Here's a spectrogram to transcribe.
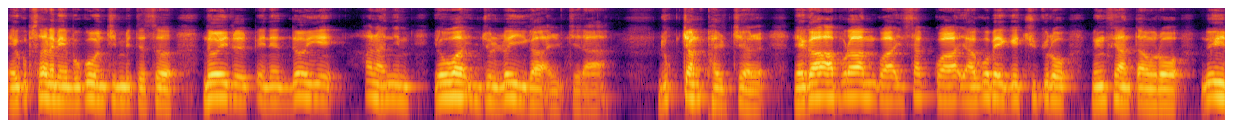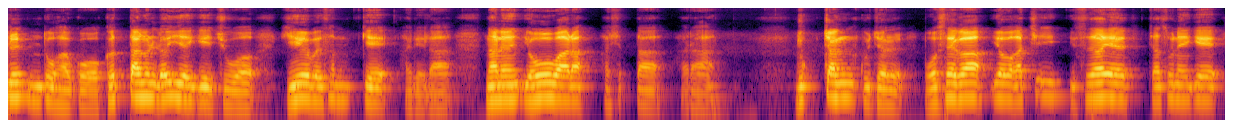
애굽 사람의 무거운 짐 밑에서 너희를 빼낸 너희의 하나님 여호와인 줄 너희가 알지라. 6장 8절. 내가 아브라함과 이삭과 야곱에게 주기로 맹세한 땅으로 너희를 인도하고 그 땅을 너희에게 주어 기업을 삼게 하리라. 나는 여호와라 하셨다 하라. 6장 9절. 모세가 이와 같이 이스라엘 자손에게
